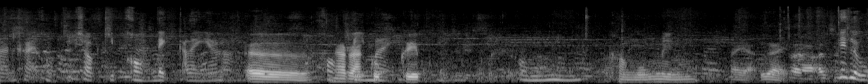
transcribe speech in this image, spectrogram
ร้านขายของกิฟช็อปกิฟของเด็กอะไรเงี้ยค่ะ เออ ของน่ารักปีกรุใหม่บกริบของมุ้งมิ้งของมุ้งมิ้งอะไรอะเอื้อย ไม่รู้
